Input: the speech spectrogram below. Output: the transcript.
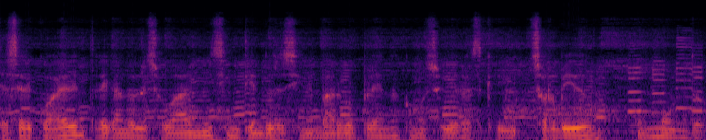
Se acercó a él entregándole su alma y sintiéndose sin embargo plena como si hubiera sorbido un mundo.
